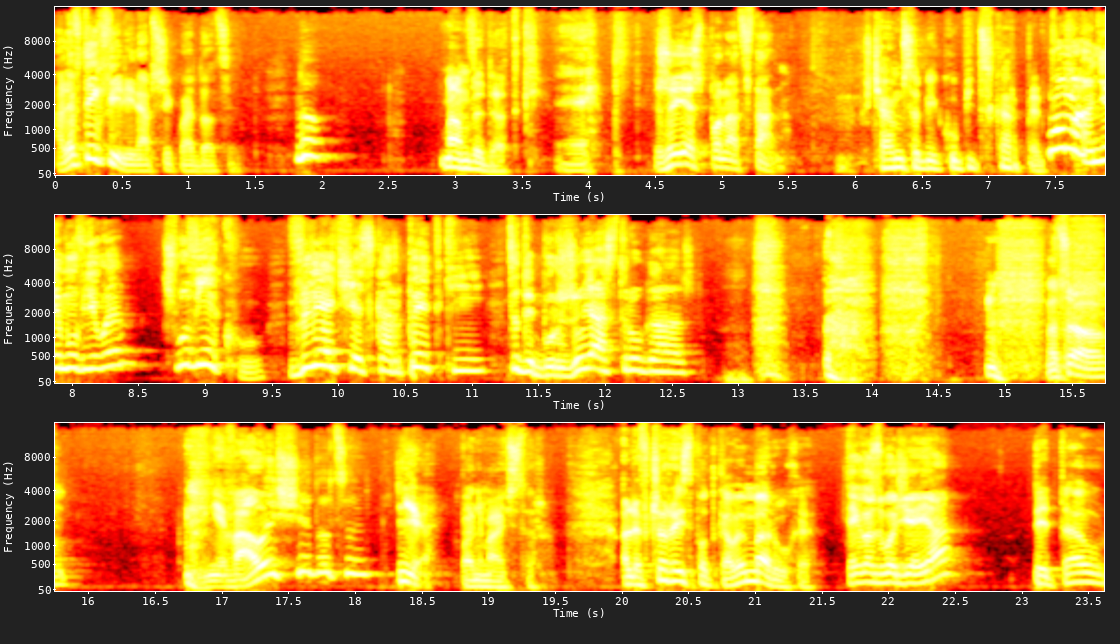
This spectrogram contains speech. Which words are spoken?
ale w tej chwili na przykład docent. No, mam wydatki. eh, żyjesz ponad stan. Chciałem sobie kupić skarpetki. No ma, nie mówiłem? Człowieku, w lecie skarpetki. Co ty, burżuja strugasz? No co? Gniewałeś się, docent? Nie, panie majster. Ale wczoraj spotkałem Maruchę. Tego złodzieja? Pytał,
